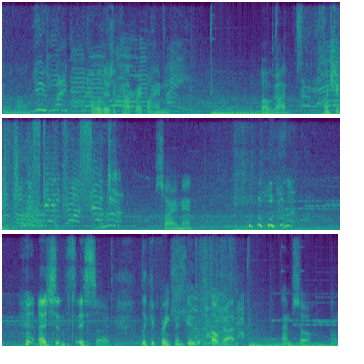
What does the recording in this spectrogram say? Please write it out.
going on? Oh, there's a cop right behind me. Oh god, punch him. Keep it steady for a second. Sorry, man. I shouldn't say sorry. Look at Franklin, dude. Oh god. I'm so I'm.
